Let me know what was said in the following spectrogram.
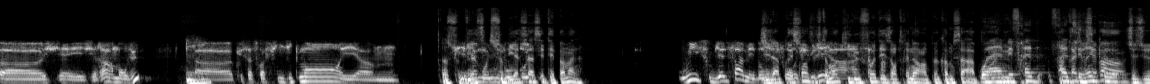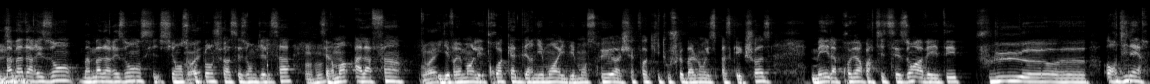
euh, j'ai rarement vu. Mhm. Euh, que ça soit physiquement et euh, Et même au niveau haut- c'était pas mal. Oui sous Bielsa mais donc J'ai l'impression justement qu'il lui faut des entraîneurs un peu comme ça. à Ouais, mais Fred, Fred c'est vrai que pas, hein, je- je- je- Mamad a raison. Mamad a raison. Si, si on se Ouais. replonge sur la saison Bielsa, Mhm. c'est vraiment à la fin. Ouais. Il est vraiment les 3-4 derniers mois, il est monstrueux. À chaque fois qu'il touche le ballon, il se passe quelque chose. Mais la première partie de saison avait été plus euh, ordinaire,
